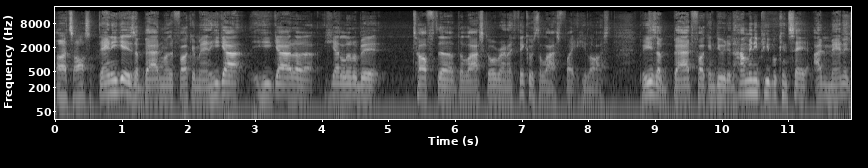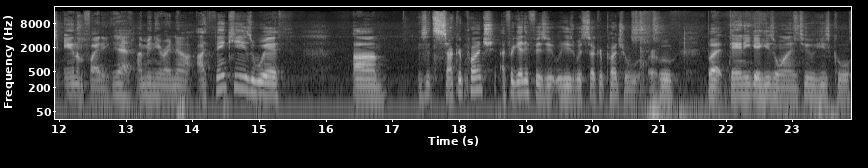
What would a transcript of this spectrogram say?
Oh, that's awesome. Dan Ige is a bad motherfucker, man. He got he got a he got a little bit tough the the last go around. I think it was the last fight he lost. But he's a bad fucking dude. And how many people can say I manage and I'm fighting? Yeah. I'm in here right now. I think he's with um is it Sucker Punch? I forget if he's he's with Sucker Punch or, or who. But Dan Ige, he's a Hawaiian too. He's cool.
